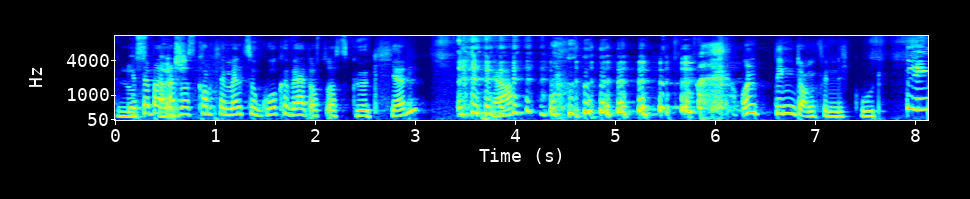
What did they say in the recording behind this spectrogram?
Gibt aber also das Kompliment zur Gurke wäre halt auch das Gürkchen. Ja. Und Ding Dong finde ich gut. Ding.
